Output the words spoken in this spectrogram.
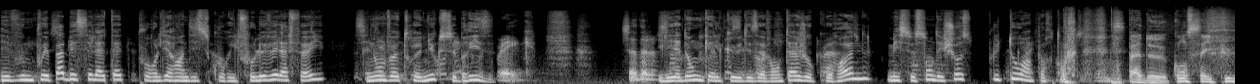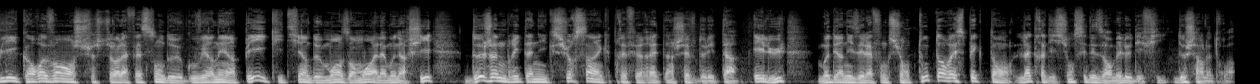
et vous ne pouvez pas baisser la tête pour lire un discours. Il faut lever la feuille, sinon votre nuque se brise. Il y a donc quelques désavantages aux couronnes, mais ce sont des choses plutôt importantes. Pas de conseil public en revanche sur la façon de gouverner un pays qui tient de moins en moins à la monarchie. Deux jeunes Britanniques sur cinq préféreraient un chef de l'État élu. Moderniser la fonction tout en respectant la tradition, c'est désormais le défi de Charles III.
